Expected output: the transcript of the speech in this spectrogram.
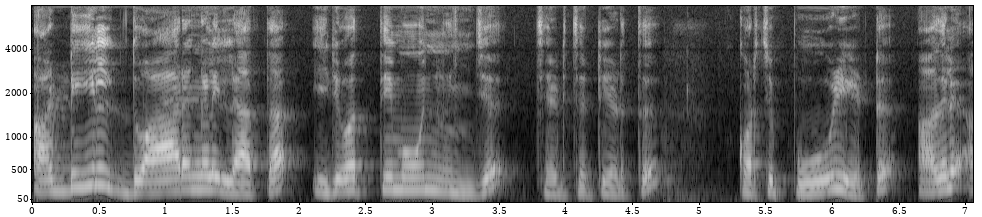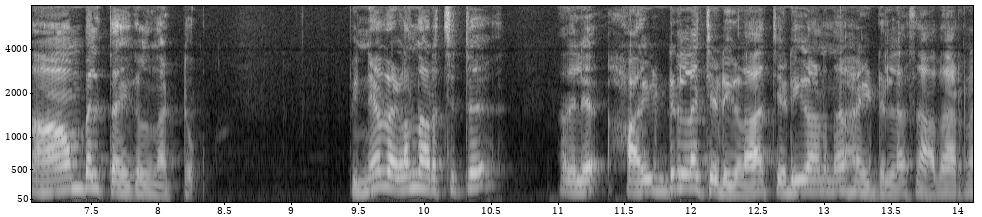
അടിയിൽ ദ്വാരങ്ങളില്ലാത്ത ഇരുപത്തിമൂന്ന് ഇഞ്ച് ചെടിച്ചട്ടി എടുത്ത് കുറച്ച് പൂഴിയിട്ട് അതിൽ ആമ്പൽ തൈകൾ നട്ടു. പിന്നെ വെള്ളം നിറച്ചിട്ട് അതിൽ ഹൈഡ്രില്ല ചെടികൾ. ആ ചെടി കാണുന്ന ഹൈഡ്രില്ല സാധാരണ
